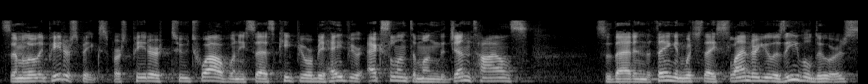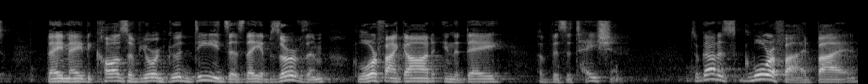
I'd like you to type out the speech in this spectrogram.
Similarly, Peter speaks, 1 Peter 2.12, when he says, Keep your behavior excellent among the Gentiles, so that in the thing in which they slander you as evildoers, they may, because of your good deeds as they observe them, glorify God in the day of visitation. So God is glorified by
